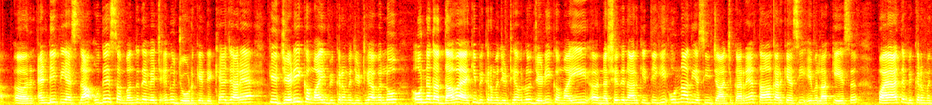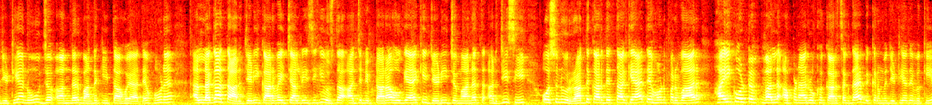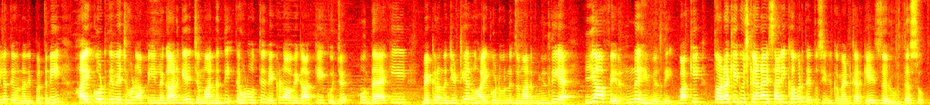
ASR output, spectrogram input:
ਐਨਡੀਪੀਐਸ ਦਾ, ਉਹਦੇ ਸੰਬੰਧ ਦੇ ਵਿੱਚ ਇਹਨੂੰ ਜੋੜ ਕੇ ਦੇਖਿਆ ਜਾ ਰਿਹਾ ਹੈ ਕਿ ਜਿਹੜੀ ਕਮਾਈ ਵਿਕਰਮ ਮਜੀਠੀਆ ਵੱਲੋਂ, ਉਹਨਾਂ ਦਾ ਦਾਵਾ ਹੈ ਕਿ ਵਿਕਰਮ ਮਜੀਠੀਆ ਵੱਲੋਂ ਜਿਹੜੀ ਕਮਾਈ ਨਸ਼ੇ ਦੇ ਨਾਲ ਕੀਤੀ ਗਈ, ਉਹਨਾਂ ਦੀ ਅਸੀਂ ਜਾਂਚ ਕਰ ਰਹੇ ਹਾਂ। ਤਾਂ ਕਰਕੇ ਅਸੀਂ ਇਹ ਵਾਲਾ ਕੇਸ ਪਾਇਆ ਹੈ ਤੇ ਵਿਕਰਮ ਮਜੀਠੀਆ ਨੂੰ ਜੋ ਅੰਦਰ ਬੰਦ ਕੀਤਾ ਹੋਇਆ ਹੈ ਤੇ ਹੁਣ ਲਗਾਤਾਰ ਜਿਹੜੀ ਕਾਰਵਾਈ ਚੱਲ ਰਹੀ ਸੀਗੀ ਕਿ ਉਸ ਦਾ ਅੱਜ ਨਿਪਟਾਰਾ ਹੋ ਗਿਆ ਹੈ ਕਿ ਜਿਹੜੀ ਜ਼ਮਾਨਤ ਅਰਜੀ ਸੀ, ਉਸ ਨੂੰ ਰੱਦ ਕਰ ਦਿੱਤਾ ਗਿਆ ਹੈ ਤੇ ਹੁਣ ਪਰਿਵਾਰ ਹਾਈ ਕੋਰਟ ਵੱਲ ਆਪਣਾ ਰੁਖ ਕਰ ਸਕਦਾ ਹੈ। ਵਿਕਰਮ ਮਜੀਠੀਆ ਦੇ ਵਕੀਲ ਅਤੇ ਉਹਨਾਂ ਦੀ ਪਤਨੀ ਹਾਈ ਕੋਰਟ ਦੇ ਵਿੱਚ ਹੁਣ ਅਪੀਲ ਲਗਾਣਗੇ ਜ਼ਮਾਨਤ ਦੀ ਤੇ ਹੁਣ ਉੱਥੇ ਵੇਖਣਾ ਹੋਵੇਗਾ ਕੀ ਕੁਝ ਹੁੰਦਾ ਹੈ ਕਿ ਵਿਕਰਮ ਮਜੀਠੀਆ ਨੂੰ ਹਾਈ ਕੋਰਟ ਵੱਲੋਂ ਜ਼ਮਾਨਤ ਮਿਲਦੀ ਹੈ ਜਾਂ ਫਿਰ ਨਹੀਂ ਮਿਲਦੀ। ਬਾਕੀ ਤੁਹਾਡਾ ਕੀ ਕੁਝ ਕਹਿਣਾ ਹੈ? ਸਾਰੀ ਖਬਰ ਤੇ ਤੁਸੀਂ ਵੀ ਕਮੈਂਟ ਕਰਕੇ ਜ਼ਰੂਰ ਦੱਸੋ।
